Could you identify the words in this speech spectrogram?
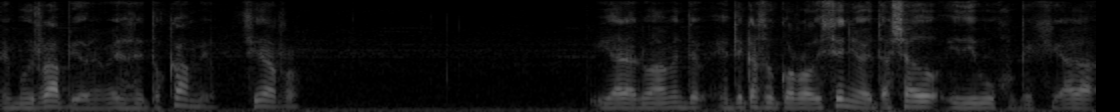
Es muy rápido en vez de estos cambios. Cierro. Y ahora nuevamente, en este caso corro diseño, detallado y dibujo, que haga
